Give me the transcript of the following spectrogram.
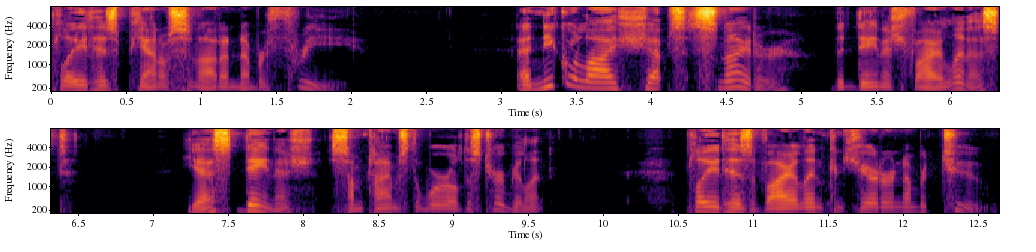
played his Piano Sonata No. 3. And Nikolaj Szeps-Znaider, the Danish violinist, yes, Danish, sometimes the world is turbulent, played his Violin Concerto No. 2.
